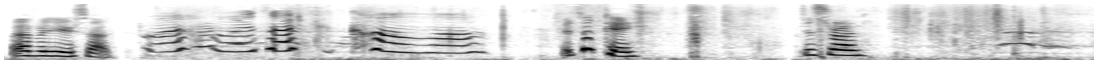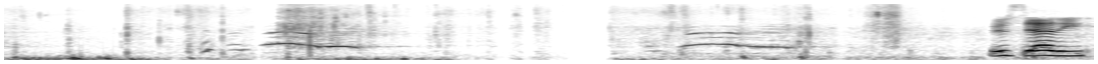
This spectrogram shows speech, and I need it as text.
What happened to your sock? My, my sock come off. It's okay. Just run. Here's Daddy.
